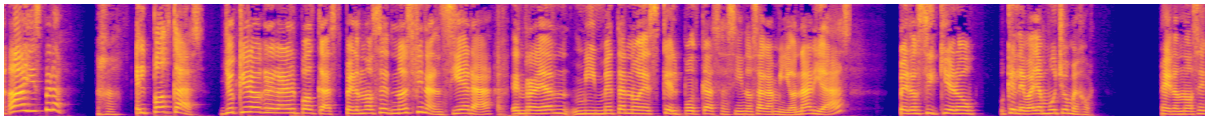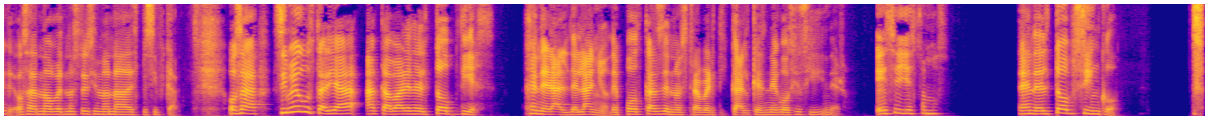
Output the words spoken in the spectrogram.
Ay, espera. Ajá. El podcast. Yo quiero agregar el podcast, pero no sé, no es financiera. En realidad, mi meta no es que el podcast así nos haga millonarias, pero sí quiero que le vaya mucho mejor. Pero no sé, o sea, no, no estoy diciendo nada específica. O sea, sí me gustaría acabar en el top 10 general del año de podcast de nuestra vertical, que es negocios y dinero. Ese ya estamos. En el top 5.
